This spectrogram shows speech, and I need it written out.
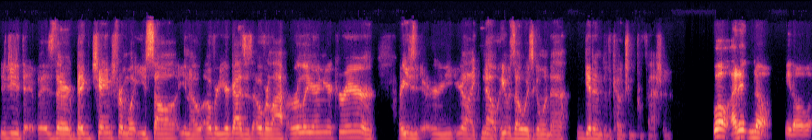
did you? Th- is there a big change from what you saw, you know, over your guys' overlap earlier in your career, or are you or you're like no he was always going to get into the coaching profession well i didn't know you know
